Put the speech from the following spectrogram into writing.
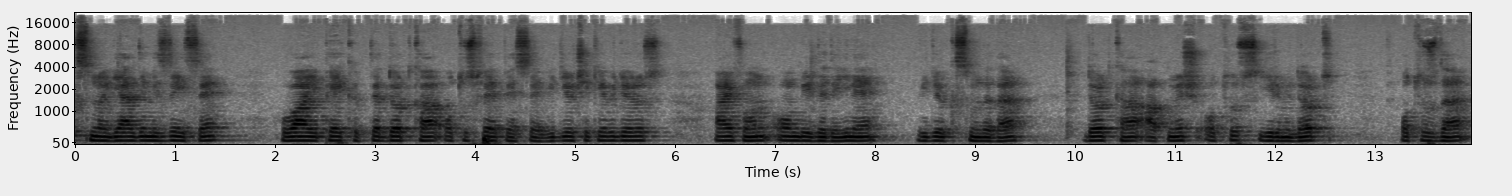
Kısmına geldiğimizde ise Huawei P40'da 4K 30 FPS video çekebiliyoruz. iPhone 11'de de yine video kısmında da 4K 60 30 24 30'da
